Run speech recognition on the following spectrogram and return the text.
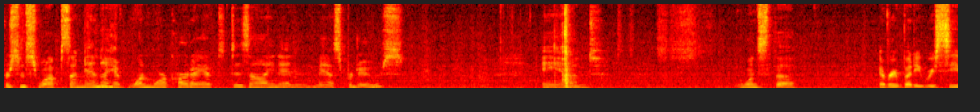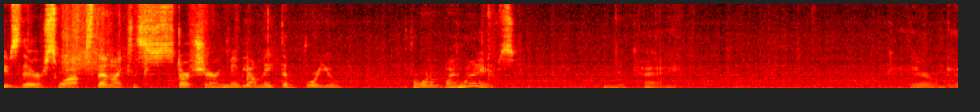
for some swaps I'm in. I have one more card I have to design and mass produce. And once the everybody receives their swaps, then I can start sharing. Maybe I'll make them for you for one of my lives. Okay. Okay, there we go.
